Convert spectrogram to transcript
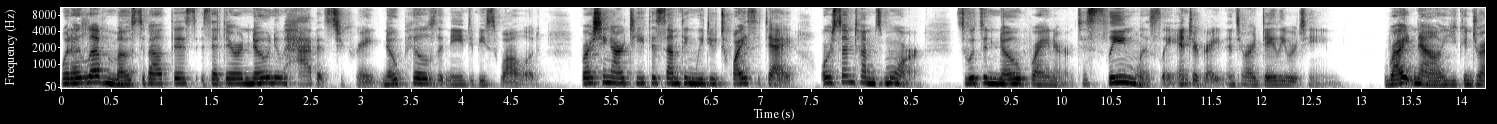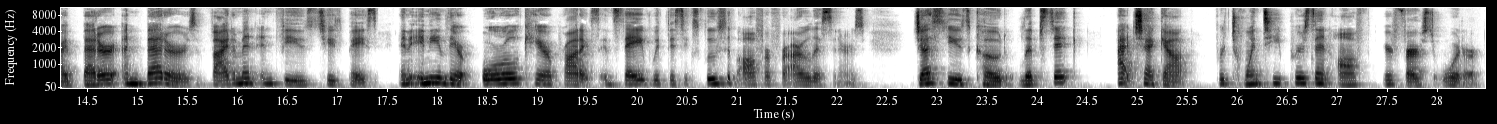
What I love most about this is that there are no new habits to create, no pills that need to be swallowed. Brushing our teeth is something we do twice a day, or sometimes more. So it's a no brainer to seamlessly integrate into our daily routine. Right now, you can try Better and Better's vitamin infused toothpaste and any of their oral care products and save with this exclusive offer for our listeners. Just use code LIPSTIck at checkout for 20% off your first order.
